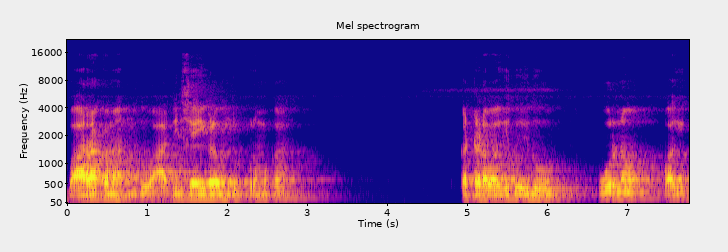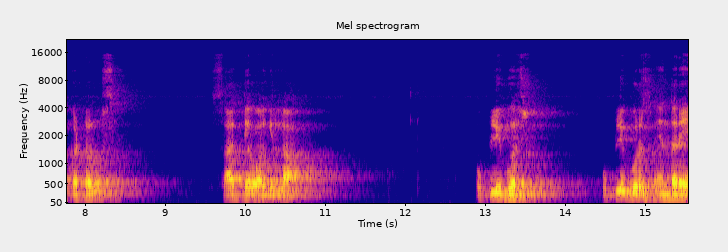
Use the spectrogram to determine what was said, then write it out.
ಬಾರಾಕಮಾನ್, ಇದು ಆದಿಲ್ ಶಾಹಿಗಳ ಒಂದು ಪ್ರಮುಖ ಕಟ್ಟಡವಾಗಿದ್ದು, ಇದು ಪೂರ್ಣವಾಗಿ ಕಟ್ಟಲು ಸಾಧ್ಯವಾಗಿಲ್ಲ. ಉಪ್ಲಿ ಬುರ್ಜ್ ಉಪ್ಲಿ ಬುರ್ಜ್ ಎಂದರೆ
